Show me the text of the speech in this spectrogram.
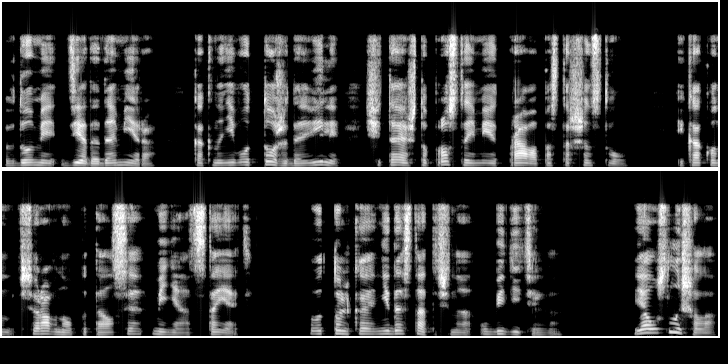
в доме деда Дамира, как на него тоже давили, считая, что просто имеют право по старшинству, и как он все равно пытался меня отстоять. Вот только недостаточно убедительно. Я услышала.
